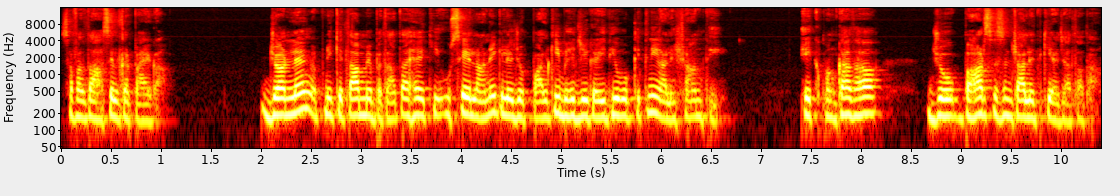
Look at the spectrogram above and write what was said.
सफलता हासिल कर पाएगा। जॉन लैंग अपनी किताब में बताता है कि उसे लाने के लिए जो पालकी भेजी गई थी वो कितनी आलिशान थी। एक पंखा था जो बाहर से संचालित किया जाता था।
